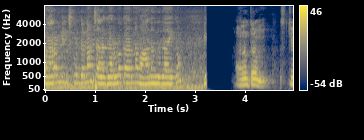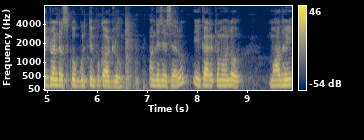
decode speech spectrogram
ప్రారంభించుకుంటున్నాం. చాలా గర్వకారణం ఆనందదాయకం. అనంతరం స్ట్రీట్ వెండర్స్కు గుర్తింపు కార్డులు అందజేశారు. ఈ కార్యక్రమంలో Madhavi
